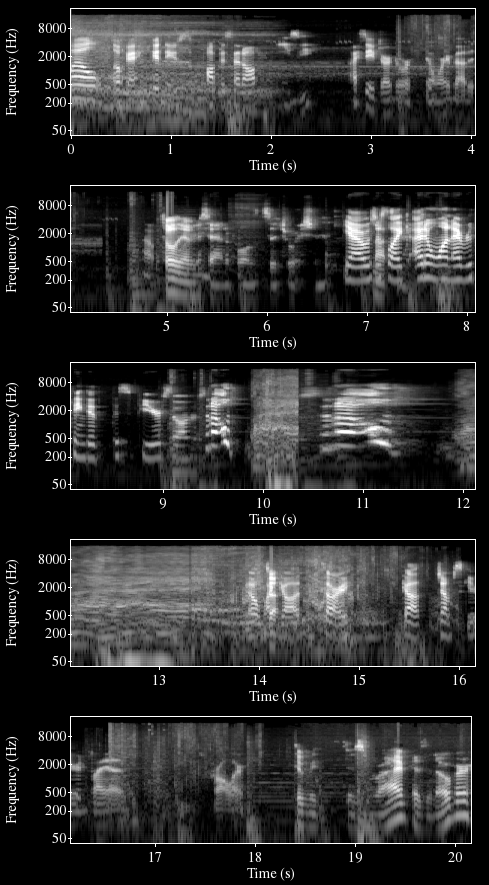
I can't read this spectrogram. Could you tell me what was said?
Well, okay, good news. Pop his head off. Easy. I saved our door. Don't worry about it. Oh. Totally understandable in the situation. Yeah, I was just like, I don't want everything to disappear, so I'm just gonna. Oh! No! Oh! oh my So- god, sorry. Got jump scared by a crawler. Did we just arrive? Is it over?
